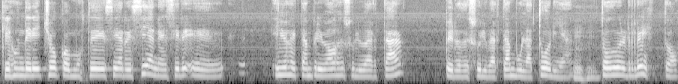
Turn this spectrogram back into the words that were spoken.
que es un derecho, como usted decía recién, es decir, eh, ellos están privados de su libertad, pero de su libertad ambulatoria. Todo el resto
